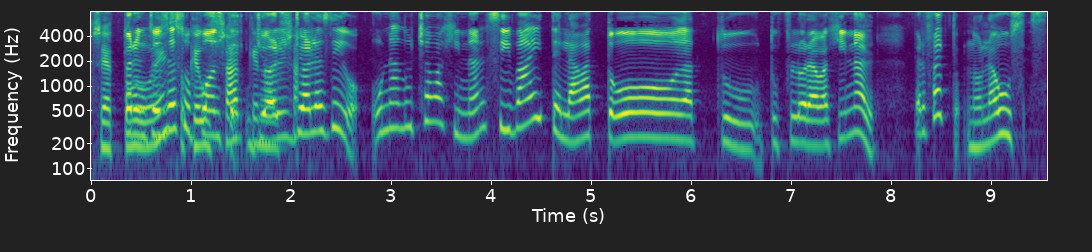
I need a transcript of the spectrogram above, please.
o sea, todo Pero entonces eso, suponte, usar, yo, no yo les digo, una ducha vaginal sí va y te lava toda tu, tu flora vaginal. Perfecto, no la uses.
